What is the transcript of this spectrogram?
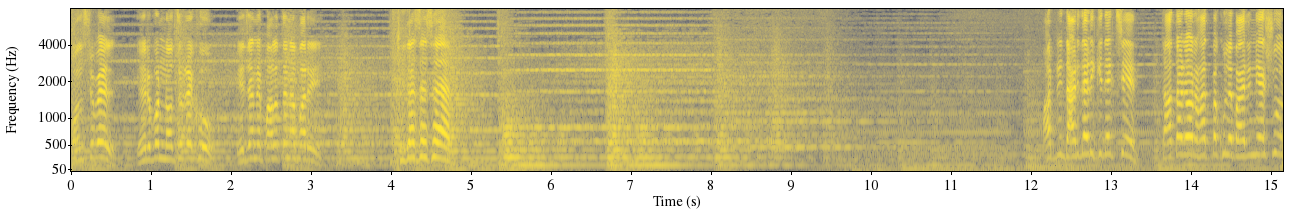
কনস্টেবল এর উপর নজর রেখো এ জানে পালাতে না পারে। ঠিক আছে স্যার। আপনি দাঁড়িয়ে দাঁড়িয়ে কি দেখছেন? তাড়াতাড়ি ওর হাত পা খুলে বাইরে নিয়ে আসুন।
